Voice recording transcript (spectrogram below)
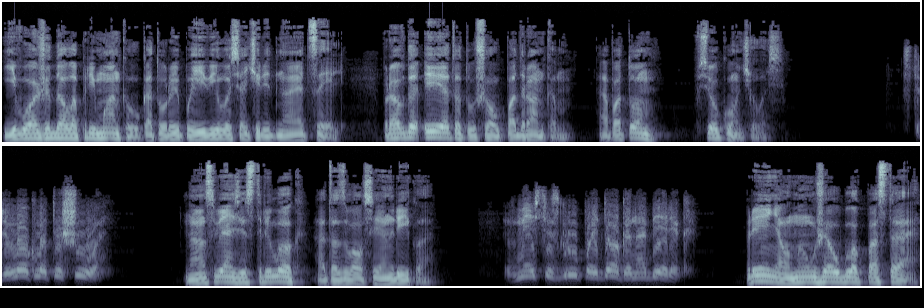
Его ожидала приманка, у которой появилась очередная цель. Правда, и этот ушел под ранком. А потом все кончилось. «Стрелок Латышу». «На связи, стрелок», — отозвался Энрико. «Вместе с группой Дога на берег. «Принял, мы уже у блокпоста».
